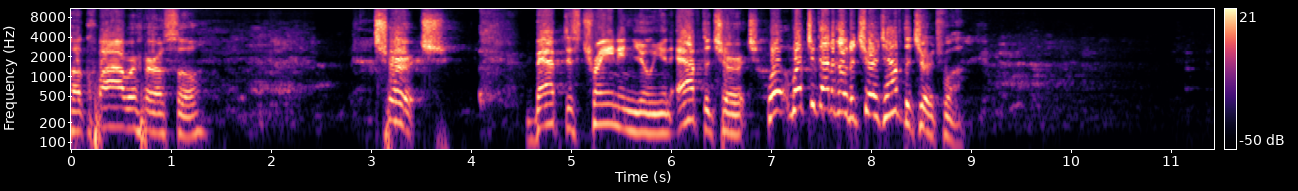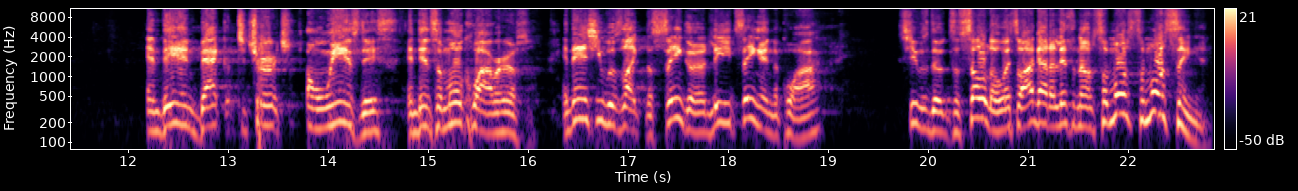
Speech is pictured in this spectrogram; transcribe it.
her choir rehearsal, church, Baptist training union after church. What what you gotta go to church after church for? And then back to church on Wednesdays, and then some more choir rehearsal. And then she was like the singer, lead singer in the choir. She was the, the solo, and so I gotta listen to some more, some more singing.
